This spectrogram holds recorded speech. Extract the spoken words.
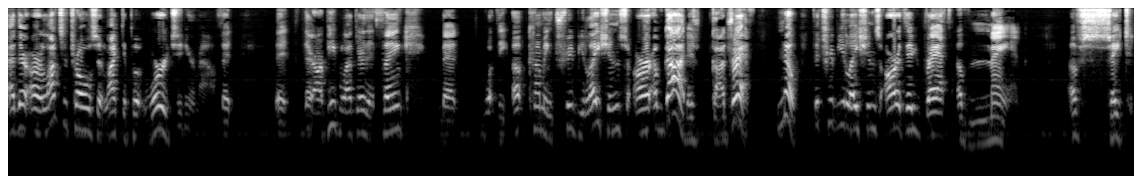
uh, there are lots of trolls that like to put words in your mouth. That that there are people out there that think that what the upcoming tribulations are of God, is God's wrath. No, the tribulations are the wrath of man, of Satan,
